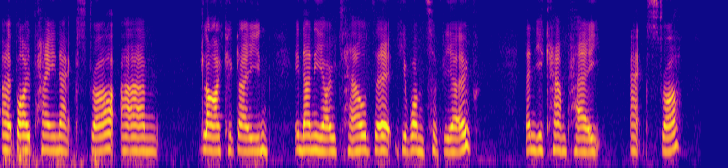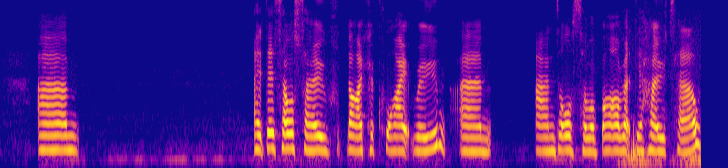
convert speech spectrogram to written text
uh, by paying extra um, like again in any hotel that you want to view then you can pay extra um, uh, there's also like a quiet room um, and also a bar at the hotel.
